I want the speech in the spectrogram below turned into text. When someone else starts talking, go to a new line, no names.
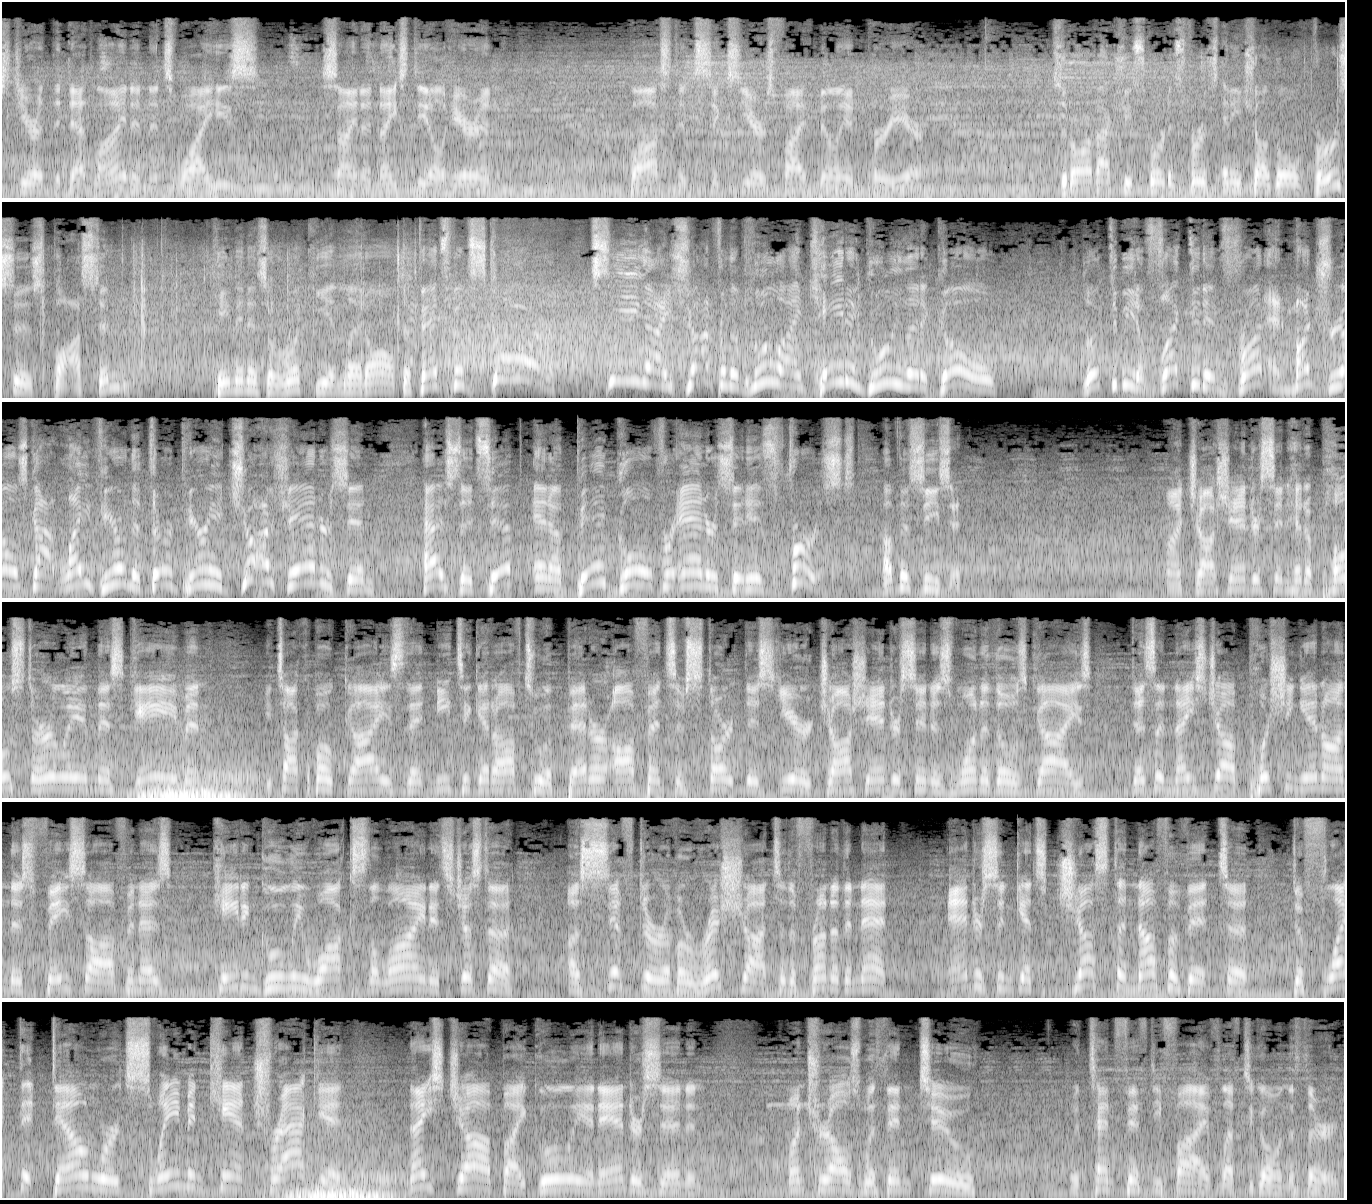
last year at the deadline, and it's why he's signed a nice deal here in Boston. Six years, five million per year.
Zadorov actually scored his first NHL goal versus Boston. Came in as a rookie and led all. Defenseman score! Seeing eye shot from the blue line. Kaiden Guhle let it go. Looked to be deflected in front, and Montreal's got life here in the third period. Josh Anderson has the tip, and a big goal for Anderson, his first of the season.
Uh, Josh Anderson hit a post early in this game, and you talk about guys that need to get off to a better offensive start this year. Josh Anderson is one of those guys. Does a nice job pushing in on this faceoff, and as Kaiden Guhle walks the line, it's just a, a sifter of a wrist shot to the front of the net. Anderson gets just enough of it to deflect it downward. Swayman can't track it. Nice job by Guhle and Anderson, and Montreal's within two with 10.55 left to go in the third.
